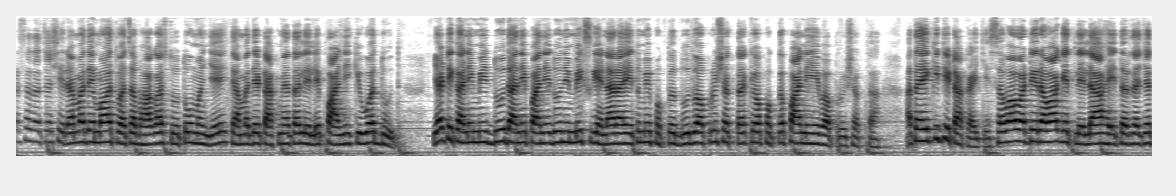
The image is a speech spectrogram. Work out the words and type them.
प्रसादाच्या शिऱ्यामध्ये महत्त्वाचा भाग असतो तो म्हणजे त्यामध्ये टाकण्यात आलेले पाणी किंवा दूध. या ठिकाणी मी दूध आणि पाणी दोन्ही मिक्स घेणार आहे. तुम्ही फक्त दूध वापरू शकता किंवा फक्त पाणीही वापरू शकता. आता हे किती टाकायचे? सव्वा वाटी रवा घेतलेला आहे तर त्याच्यात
